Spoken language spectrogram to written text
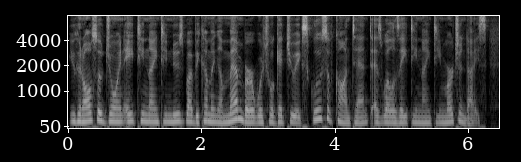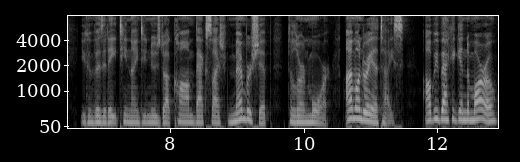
You can also join 1819 News by becoming a member, which will get you exclusive content as well as 1819 merchandise. You can visit 1819news.com backslash membership to learn more. I'm Andrea Tice. I'll be back again tomorrow.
